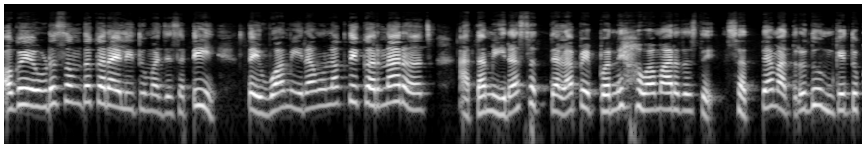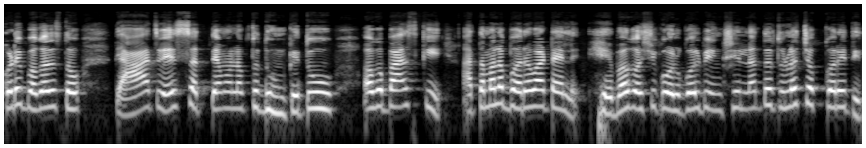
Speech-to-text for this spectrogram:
अगं एवढं समज करायली तू माझ्यासाठी. तेव्हा मीरा मुलाक ते करणारच. आता मीरा सत्याला पेपरने हवा मारत असते. सत्या मात्र धूमकेतूकडे बघत असतो. त्याच वेळेस सत्या मला तो धूमकेतू अगं बास की आता मला बरं वाटायलं हे बघ अशी गोल गोल ना तर तुला चक्कर येतील.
